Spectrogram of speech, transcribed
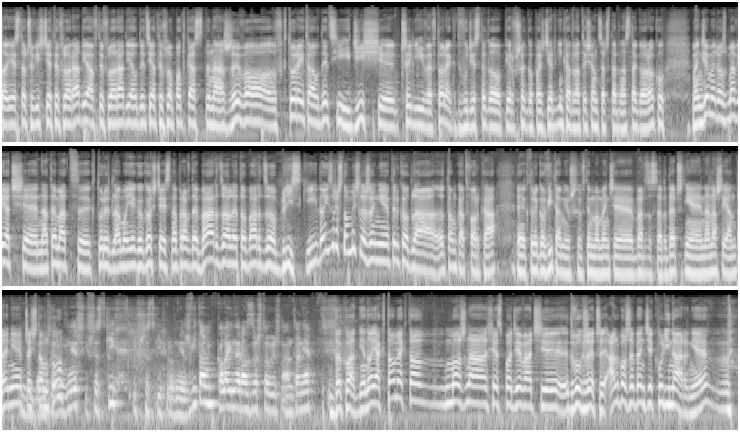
To jest oczywiście Tyflo Radio, a w Tyflo Radio audycja Tyflo Podcast na żywo, w której to audycji dziś, czyli we wtorek 21 października 2014 roku, będziemy rozmawiać na temat, który dla mojego gościa jest naprawdę bardzo, ale to bardzo bliski. No i zresztą myślę, że nie tylko dla Tomka Tworka, którego witam już w tym momencie bardzo serdecznie na naszej antenie. Cześć Witam Tomku. również i wszystkich, i wszystkich również witam. Kolejny raz zresztą już na antenie. Dokładnie. No jak Tomek, to można się spodziewać e, dwóch rzeczy. Albo, że będzie kulinarnie,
